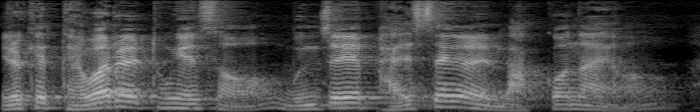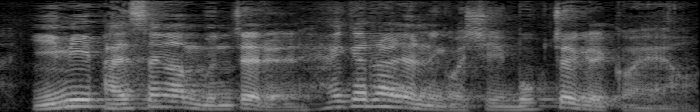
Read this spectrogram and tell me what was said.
이렇게 대화를 통해서 문제의 발생을 막거나요 이미 발생한 문제를 해결하려는 것이 목적일 거예요.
